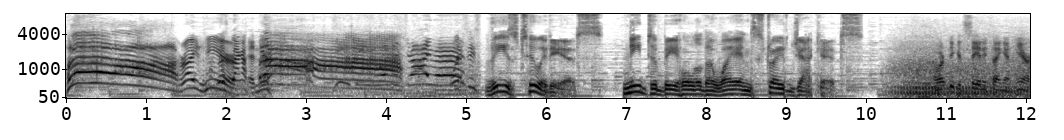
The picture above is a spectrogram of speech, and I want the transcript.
Ah! Right here. And then, Ah! Driver! what's he? These two idiots need to be hauled away in straitjackets. I wonder if you can see anything in here.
